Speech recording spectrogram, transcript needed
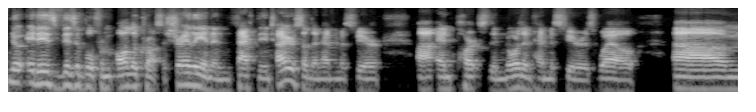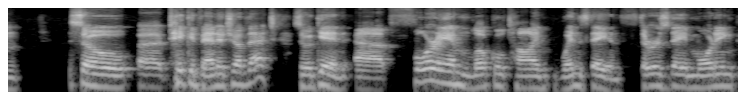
know, it is visible from all across Australia and in fact the entire southern hemisphere uh, and parts of the northern hemisphere as well. Um, so uh, take advantage of that. So again, uh, 4 a.m. local time, Wednesday and Thursday morning,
